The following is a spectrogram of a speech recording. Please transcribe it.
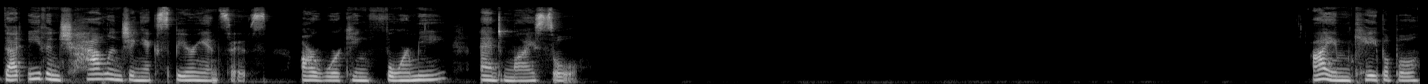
that even challenging experiences are working for me and my soul. I am capable.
